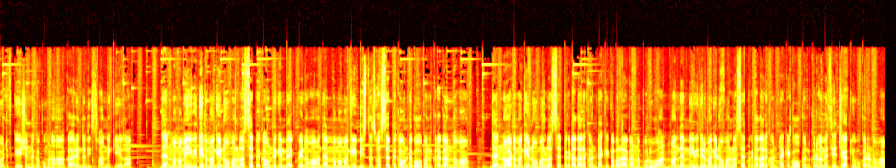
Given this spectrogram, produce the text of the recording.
නොටිෆිකේෂන් එක කුමන ආකාරයෙන්ද දිස්වන්න කියලා. දැන් මම මේ විදිහට මගේ නෝමල් වස්සප් එකකවුන්ට් එකෙන් බැක් වෙනවා. දැම්ම මගේ බිස්නස් වස්සප් එකකවුන්ට ඕපන් කරගන්නවා. දැන්වාට මගේ නොමල් වස්සප් එකට අදාල කටක් එක බලාගන්න පුළුවන්. මන්ද මේ විදිර මගේ නොමල් වස්සප් එකට අදාල කටක් එක ඕපන් කරලා මැසේජ් එකක් යොමු කරනවා.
